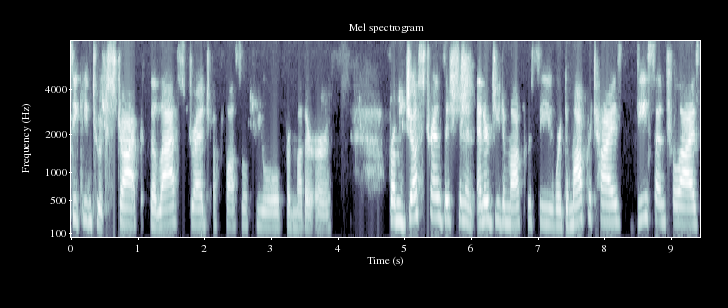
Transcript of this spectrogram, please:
seeking to extract the last dredge of fossil fuel from Mother Earth. From just transition and energy democracy, where democratized, decentralized,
